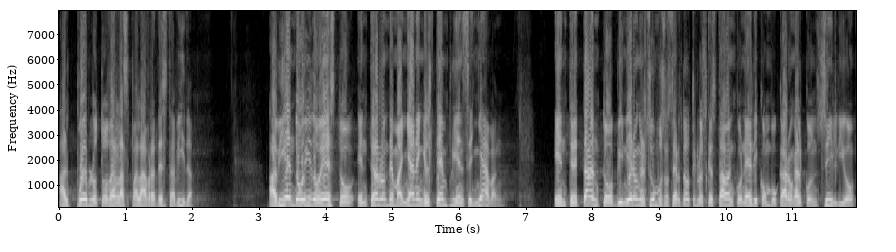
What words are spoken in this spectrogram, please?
al pueblo todas las palabras de esta vida. Habiendo oído esto, entraron de mañana en el templo y enseñaban. Entre tanto, vinieron el sumo sacerdote y los que estaban con él y convocaron al concilio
